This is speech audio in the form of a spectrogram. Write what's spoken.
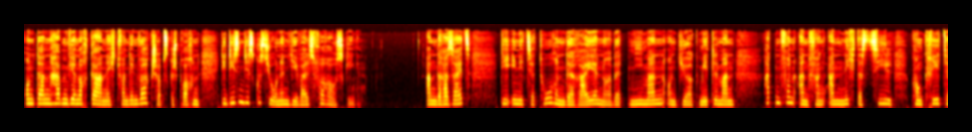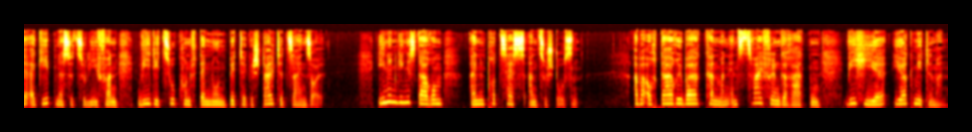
Und dann haben wir noch gar nicht von den Workshops gesprochen, die diesen Diskussionen jeweils vorausgingen. Andererseits, die Initiatoren der Reihe Norbert Niemann und Jörg Metelmann hatten von Anfang an nicht das Ziel, konkrete Ergebnisse zu liefern, wie die Zukunft denn nun bitte gestaltet sein soll. Ihnen ging es darum, einen Prozess anzustoßen. Aber auch darüber kann man ins Zweifeln geraten, wie hier Jörg Metelmann.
